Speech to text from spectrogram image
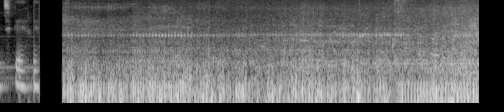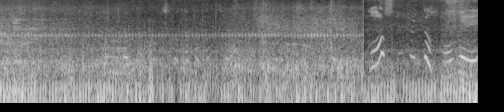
আজকে কষ্ট তো হবেই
